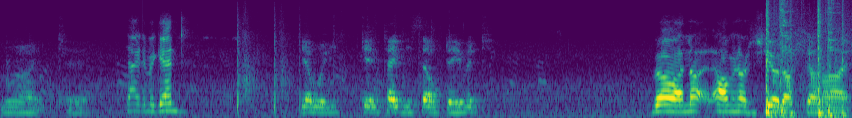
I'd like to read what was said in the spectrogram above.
Right. Uh, Tagged him again. yeah, well, you can take yourself, David. Bro, I'm not. I'm not a shield off, so alright.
